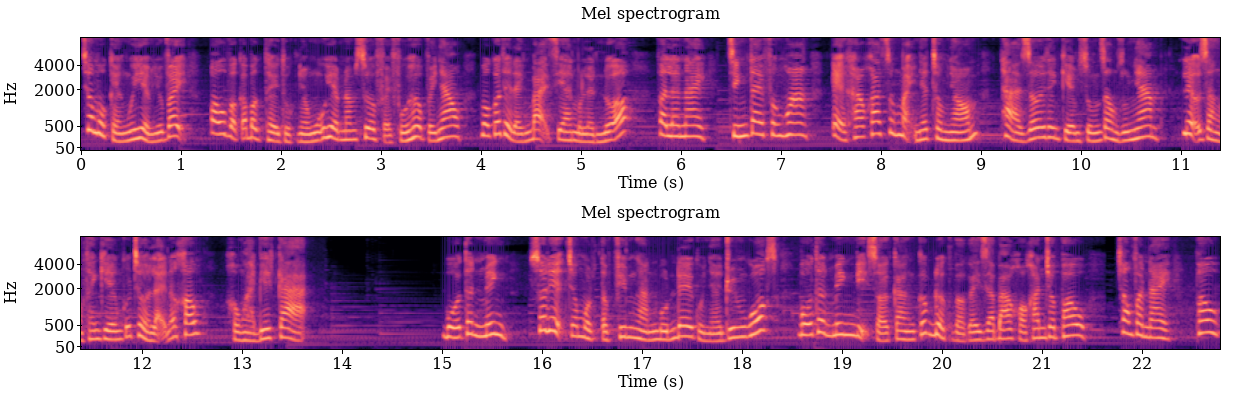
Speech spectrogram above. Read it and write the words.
Trước một kẻ nguy hiểm như vậy, Paul và các bậc thầy thuộc nhóm ngũ hiệp năm xưa phải phối hợp với nhau mới có thể đánh bại Xian một lần nữa. Và lần này, chính tay Phương Hoang, kẻ khao khát sức mạnh nhất trong nhóm, thả rơi thanh kiếm xuống dòng dung nham. Liệu rằng thanh kiếm có trở lại nữa không? Không ai biết cả. Bố thần Minh xuất hiện trong một tập phim ngắn 4D của nhà DreamWorks, bố thần Minh bị sói càng cướp được và gây ra bao khó khăn cho Paul. Trong phần này, Paul,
